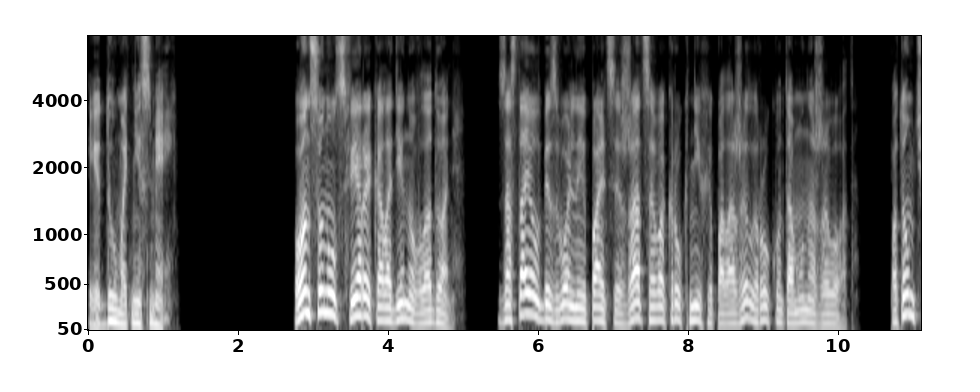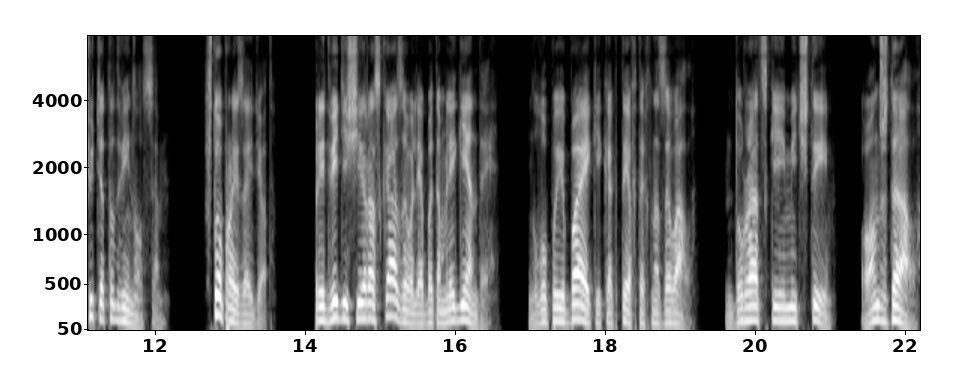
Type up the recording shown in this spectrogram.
И думать не смей. Он сунул сферы Каладину в ладонь, заставил безвольные пальцы сжаться вокруг них и положил руку тому на живот. Потом чуть отодвинулся. Что произойдет? Предвидящие рассказывали об этом легенды. Глупые байки, как Тефт их называл. Дурацкие мечты. Он ждал.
